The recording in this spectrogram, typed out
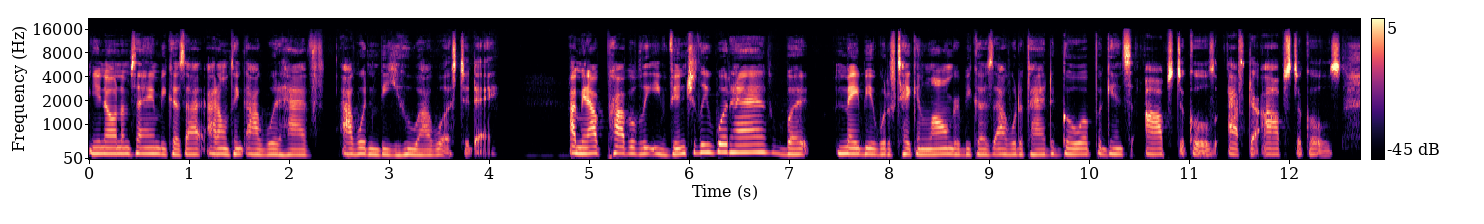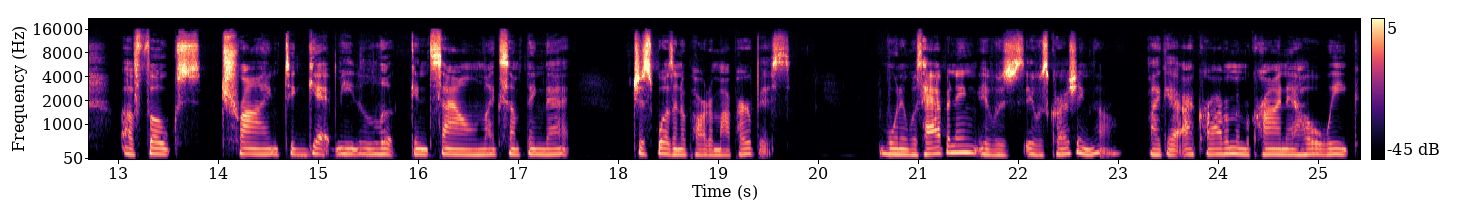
You know what I'm saying? Because I, I don't think I would have, I wouldn't be who I was today. I mean, I probably eventually would have, but maybe it would have taken longer because I would have had to go up against obstacles after obstacles of folks trying to get me to look and sound like something that just wasn't a part of my purpose. When it was happening, it was it was crushing though. Like I, I cry, I remember crying that whole week,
